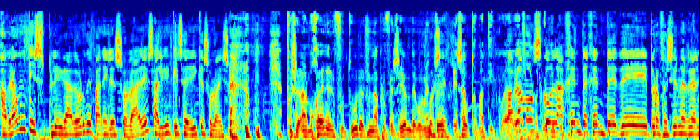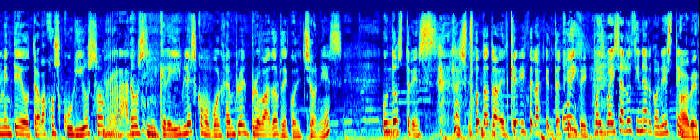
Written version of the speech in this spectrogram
¿habrá un desplegador de paneles solares? ¿Alguien que se dedique solo a eso? Pues a lo mejor en el futuro es una profesión, de momento Pues es, es automático. ¿eh? Hablamos Es con la gente, gente de profesiones realmente o trabajos curiosos, raros, increíbles, como por ejemplo el probador de colchones. Un, dos, tres. Responda otra vez. ¿Qué dice la gente, gente? Pues vais a alucinar con este. ver.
